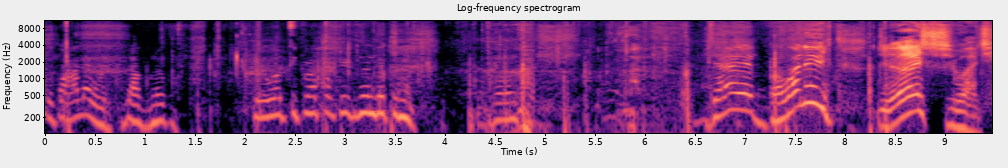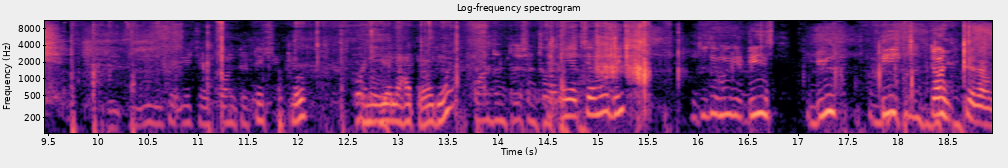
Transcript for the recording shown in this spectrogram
तू पाहिला वरती जाग नको. ते वरती प्रॉपर ट्रीटमेंट देतो मी. जेवण खा. जय भवानी! जय शिवाजी. कॉन्सन्ट्रेशन ठेव आणि याला हात राहू दे कॉन्सन्ट्रेशन ठेव याच्यामध्ये तुझ्यामध्ये डिस डिस डिस्टंट राहू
